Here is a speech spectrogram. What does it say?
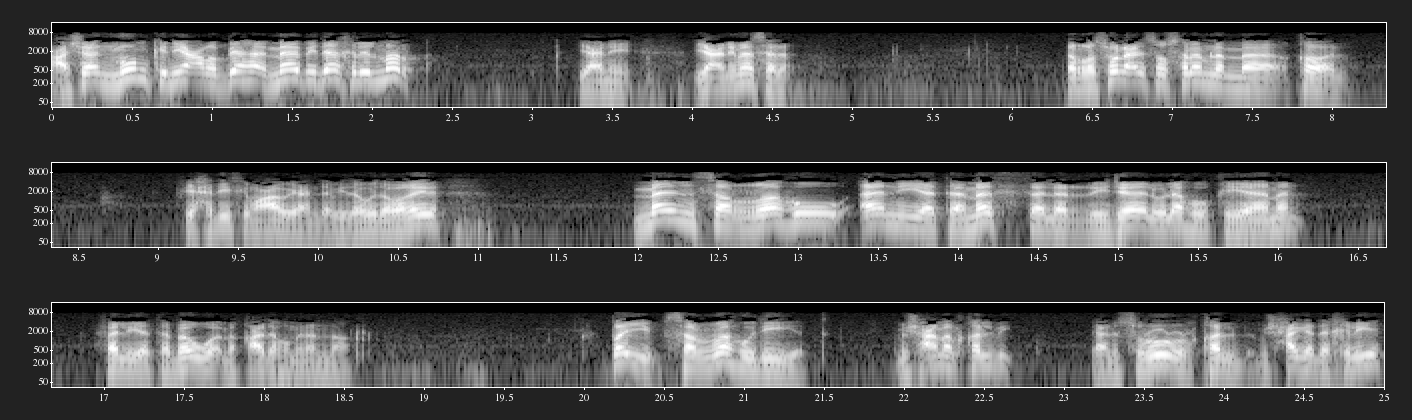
عشان ممكن يعرف بها ما بداخل المرء. يعني يعني مثلا الرسول عليه الصلاة والسلام لما قال في حديث معاوية عند أبي داود وغيره من سره أن يتمثل الرجال له قياما فليتبوأ مقعده من النار. طيب سره ديت مش عمل قلبي؟ يعني سرور القلب مش حاجة داخلية؟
